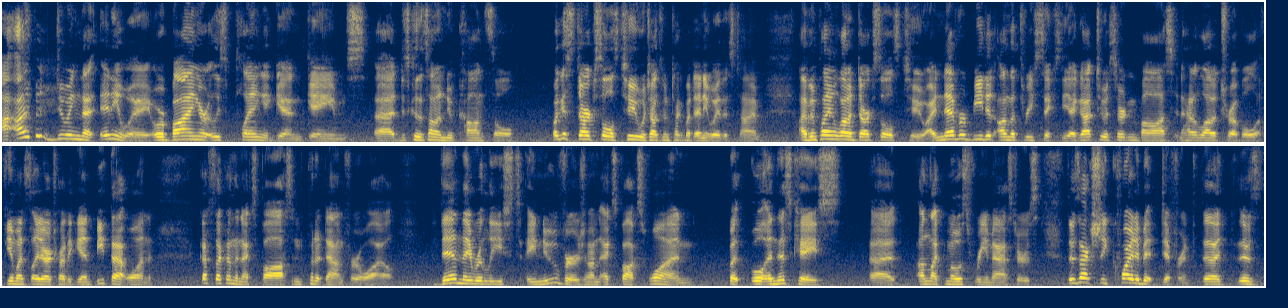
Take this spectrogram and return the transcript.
I, I've been doing that anyway, or buying or at least playing again games, uh, just because it's on a new console. Well, I guess Dark Souls 2, which I was going to talk about anyway this time. I've been playing a lot of Dark Souls 2. I never beat it on the 360. I got to a certain boss and had a lot of trouble. A few months later, I tried again, beat that one, got stuck on the next boss, and put it down for a while. Then they released a new version on Xbox One, but, well, in this case, uh, unlike most remasters, there's actually quite a bit different. The, there's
